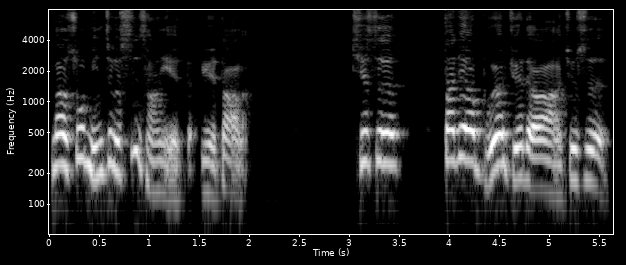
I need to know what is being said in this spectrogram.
那说明这个市场也越大了。其实大家不要觉得啊，就是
